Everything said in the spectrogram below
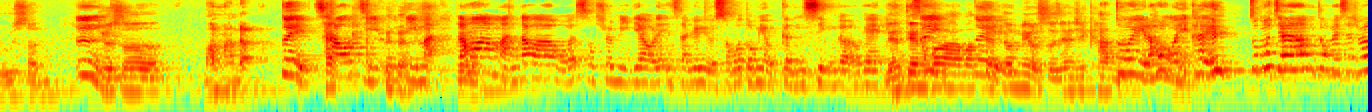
游神，嗯，就是满满的。对，超级无敌满，然后啊满到啊，我的 social media，我的 Instagram 有时候都没有更新的，OK？连电话、WhatsApp 都没有时间去看。对，然后我们一开，哎，怎么讲都没写出来，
